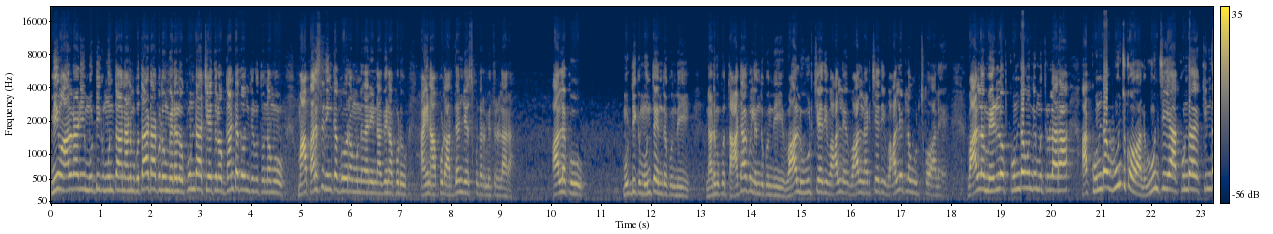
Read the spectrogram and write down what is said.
మేము ఆల్రెడీ ముడ్డికి ముంత నడుముకు తాటాకులు మెడలో కుండ చేతిలో గంటతో తిరుగుతున్నాము. మా పరిస్థితి ఇంకా ఘోరం ఉన్నదని నవ్వినప్పుడు ఆయన అప్పుడు అర్థం చేసుకుంటారు మిత్రులారా. వాళ్ళకు ముడ్డికి ముంత ఎందుకుంది? నడుముకు తాటాకులు ఎందుకుంది? వాళ్ళు ఊడ్చేది వాళ్ళే వాళ్ళు నడిచేది వాళ్ళు ఎట్లా ఊడ్చుకోవాలి? వాళ్ళ మెడలో కుండ ఉంది మిత్రులారా ఆ కుండ ఊంచుకోవాలి. ఊంచి ఆ కుండ కింద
